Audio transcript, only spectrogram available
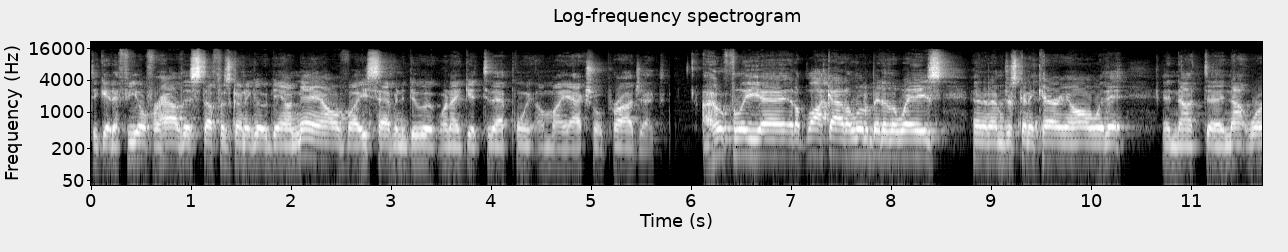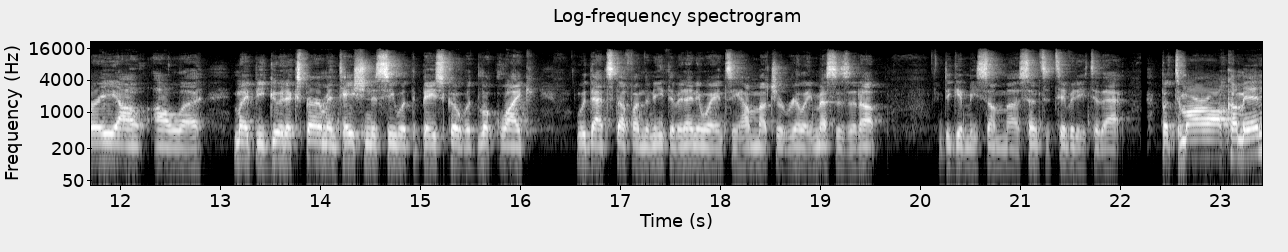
to get a feel for how this stuff is going to go down now, vice having to do it when I get to that point on my actual project. I hopefully uh, it'll block out a little bit of the ways, and then I'm just going to carry on with it and not uh, not worry. I'll, I'll uh, might be good experimentation to see what the base coat would look like with that stuff underneath of it anyway, and see how much it really messes it up to give me some uh, sensitivity to that. But tomorrow I'll come in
